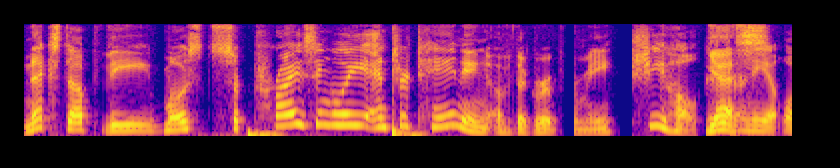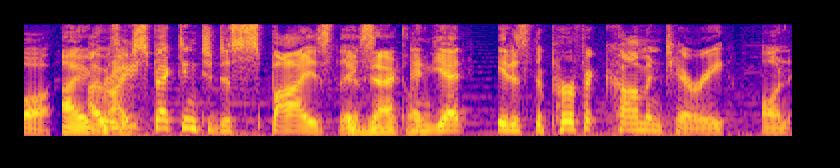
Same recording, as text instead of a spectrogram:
Next up, the most surprisingly entertaining of the group for me, She-Hulk, Yes. Attorney at Law. I I was expecting to despise this, Exactly. and yet it is the perfect commentary on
